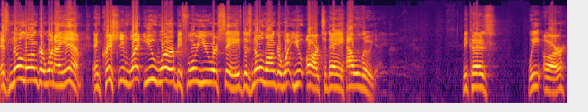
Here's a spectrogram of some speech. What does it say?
It's no longer what I am. And Christian, what you were before you were saved is no longer what you are today. Hallelujah. Because we are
